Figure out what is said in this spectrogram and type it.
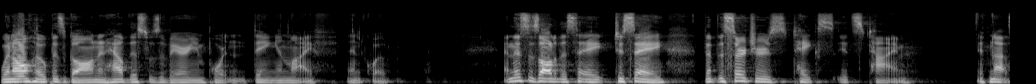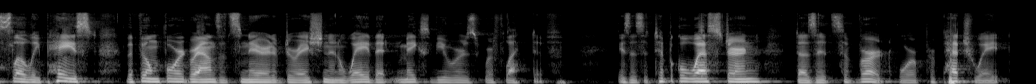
when all hope is gone and how this was a very important thing in life, end quote. And this is all to say, to say that The Searchers takes its time. If not slowly paced, the film foregrounds its narrative duration in a way that makes viewers reflective. Is this a typical Western? Does it subvert or perpetuate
